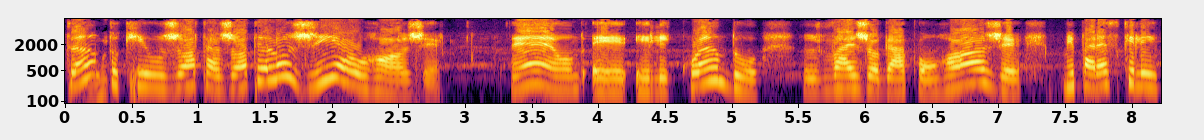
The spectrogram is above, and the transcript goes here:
tanto que o JJ elogia o Roger. Né? É, ele quando vai jogar com o Roger, me parece que ele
